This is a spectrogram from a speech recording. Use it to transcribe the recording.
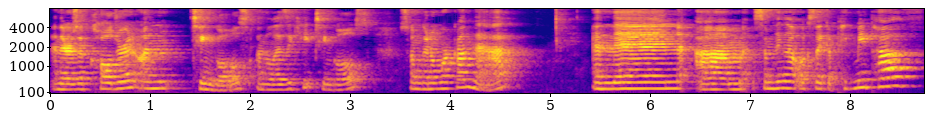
And there's a cauldron on Tingles, on the Leslie Kate Tingles. So I'm gonna work on that. And then um, something that looks like a pygmy puff.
